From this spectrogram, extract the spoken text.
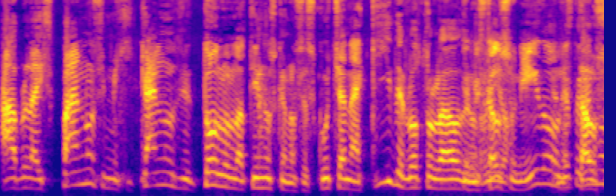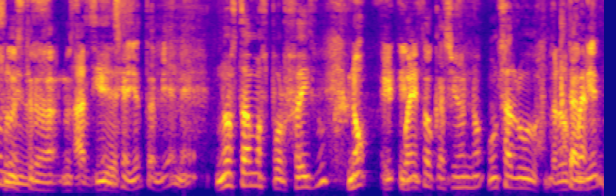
habla hispanos y mexicanos y de todos los latinos que nos escuchan aquí del otro lado del en Estados Unidos, en Estados Unidos. Nuestra, nuestra Así es. allá también, ¿eh? ¿No estamos por Facebook? No, en esta ocasión no. Un saludo. Pero también.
